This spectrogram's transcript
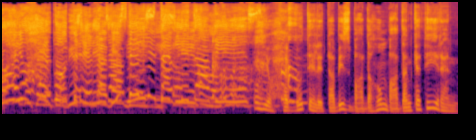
يحب تيليتابيز تيليتابيز ويحب تيليتابيز بعضهم بعضا كثيرا.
